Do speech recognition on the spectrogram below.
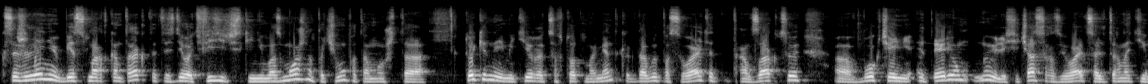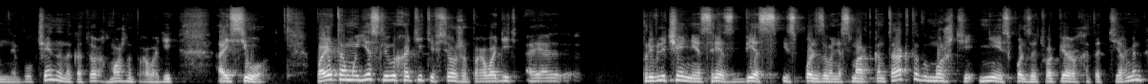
к сожалению, без смарт-контракта это сделать физически невозможно. Почему? Потому что токены имитируются в тот момент, когда вы посылаете транзакцию а, в блокчейне Ethereum, ну или сейчас развиваются альтернативные блокчейны, на которых можно проводить ICO. Поэтому, если вы хотите все же проводить э, привлечение средств без использования смарт-контракта, вы можете не использовать, во-первых, этот термин,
